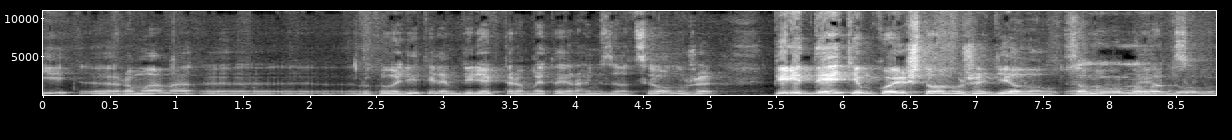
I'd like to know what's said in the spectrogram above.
и э, Романа э, руководителем, директором этой организации. Он уже перед этим кое-что он уже делал. Самого Он, молодого.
